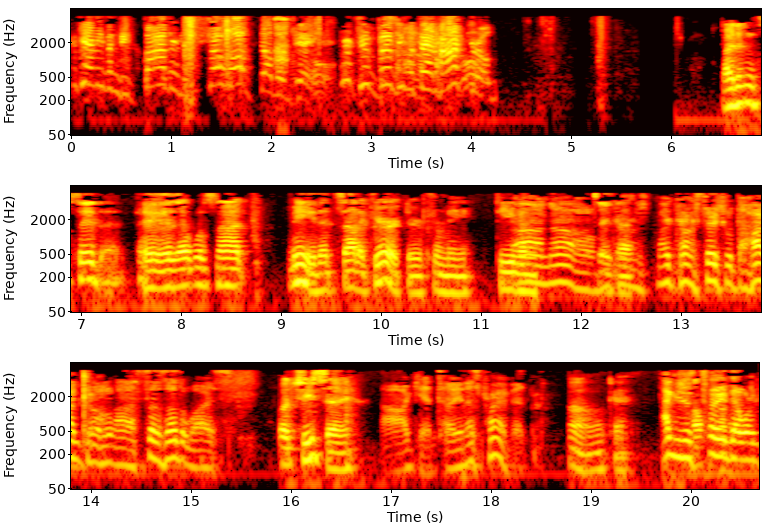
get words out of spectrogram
You can't even be bothered to show up, Double J. You're too busy with that hot girl. I didn't say that. Eh, that was not me. That's out of character for me to even. Oh no, say my, convers- my conversation with the hot girl uh, says otherwise. What'd she say? Oh, I can't tell you. That's private. Oh, okay. I can just Oh, tell you that we're.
